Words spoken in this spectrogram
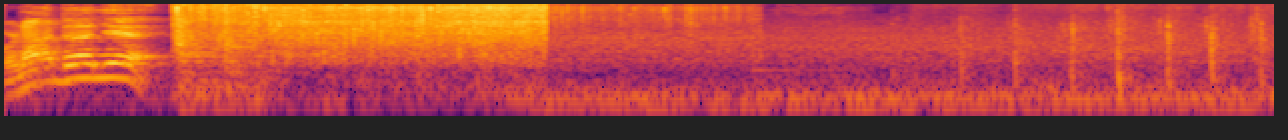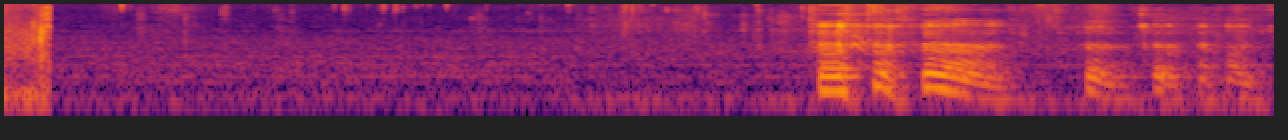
We're not done yet.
